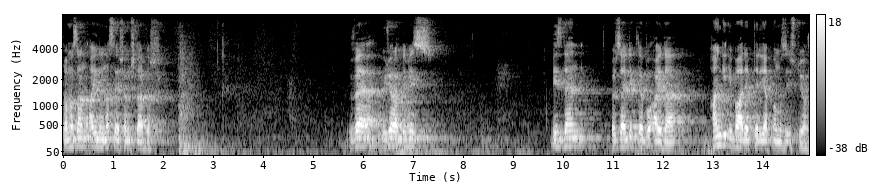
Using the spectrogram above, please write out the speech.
Ramazan ayını nasıl yaşamışlardır? Ve Yüce Rabbimiz bizden özellikle bu ayda hangi ibadetleri yapmamızı istiyor?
